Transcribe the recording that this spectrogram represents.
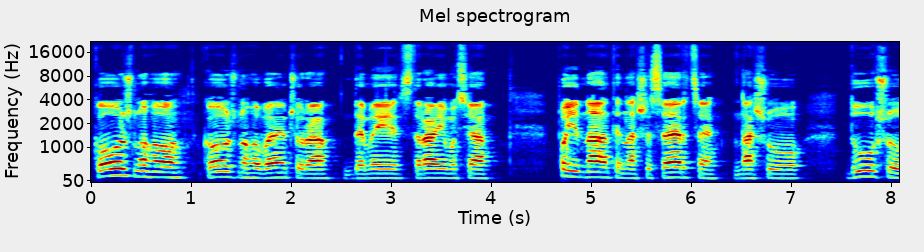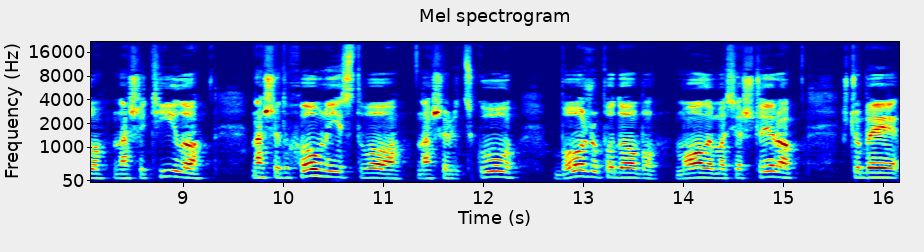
кожного, кожного вечора, де ми стараємося поєднати наше серце, нашу душу, наше тіло, наше духовне єство, нашу людську, Божу подобу, молимося щиро, щоб в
